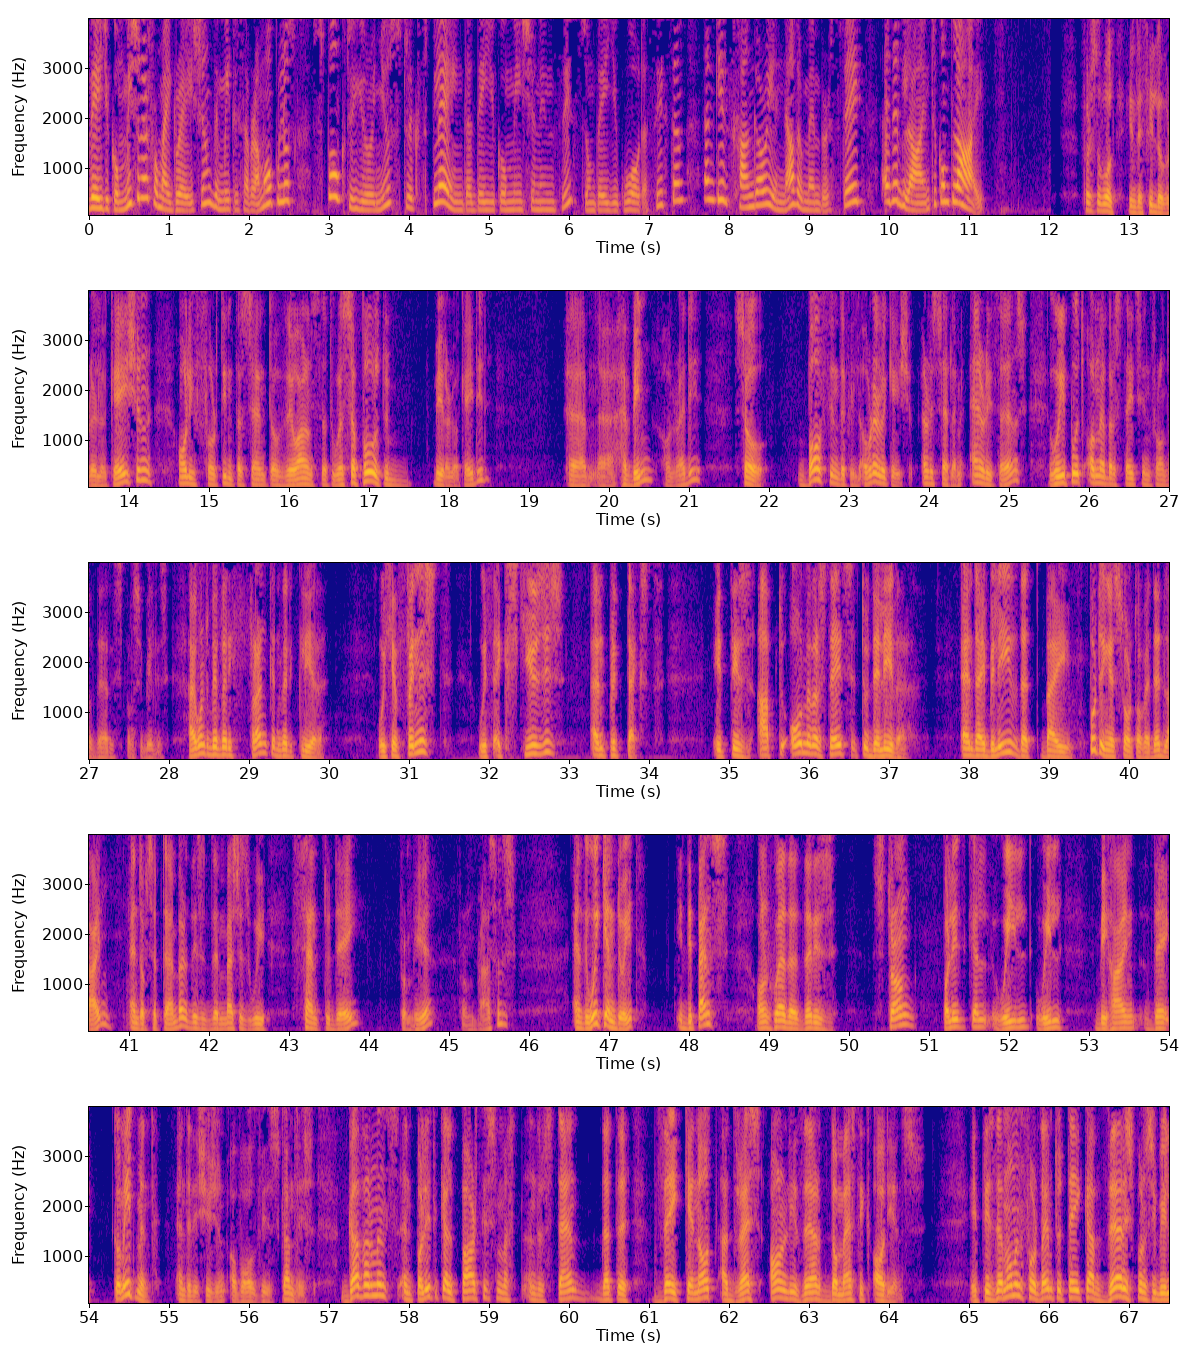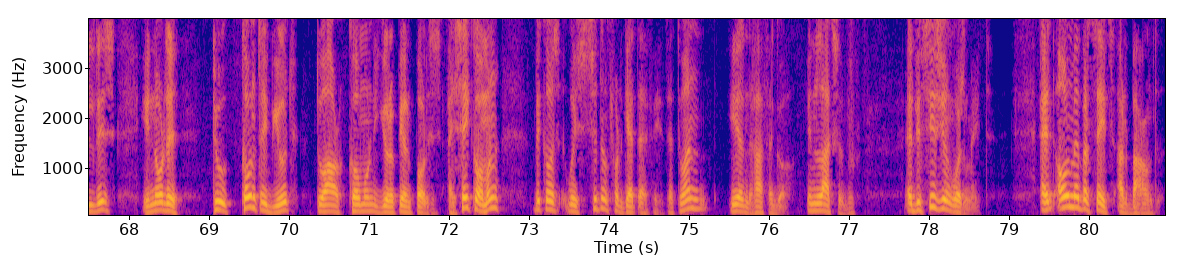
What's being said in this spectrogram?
The EU Commissioner for Migration, Dimitris Avramopoulos, spoke to Euronews to explain that the EU Commission insists on the EU quota system and gives Hungary and other member states a deadline to comply. First of all, in the field of relocation, only 14% of the ones that were supposed to be relocated um, uh, have been already. So, both in the field of relocation and resettlement and returns, we put all member states in front of their responsibilities. I want to be very frank and very clear. We have finished with excuses and pretexts. It is up to all member states to deliver. And I believe that by putting a sort of a deadline, end of September, this is the message we sent today from here, from Brussels, and we can do it. It depends on whether there is strong political will, will behind the commitment and the decision of all these countries. Governments and political parties must understand that uh, they cannot address only their domestic audience. It is the moment for them to take up their responsibilities in order to contribute to our common European policies. I say common because we shouldn't forget, that one year and a half ago in Luxembourg, a decision was made. And all member states are bound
